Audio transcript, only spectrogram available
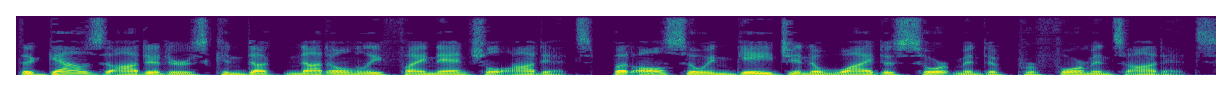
The GAO's auditors conduct not only financial audits, but also engage in a wide assortment of performance audits.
